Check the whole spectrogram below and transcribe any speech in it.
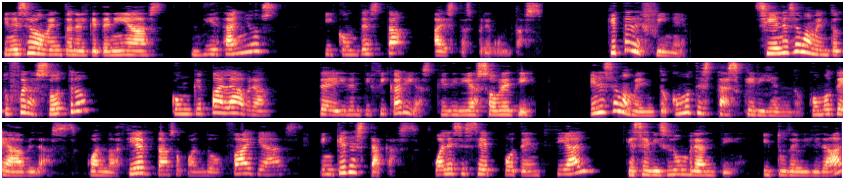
en ese momento en el que tenías 10 años y contesta a estas preguntas. ¿Qué te define? Si en ese momento tú fueras otro, ¿con qué palabra te identificarías? ¿Qué dirías sobre ti? En ese momento, ¿cómo te estás queriendo? ¿Cómo te hablas? ¿Cuando aciertas o cuando fallas? ¿En qué destacas? ¿Cuál es ese potencial que se vislumbra en ti. ¿Y tu debilidad?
